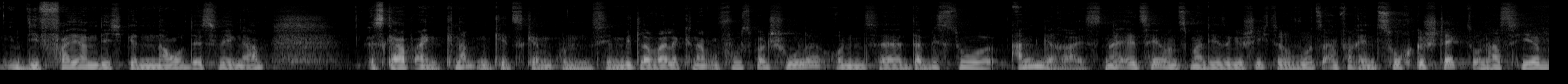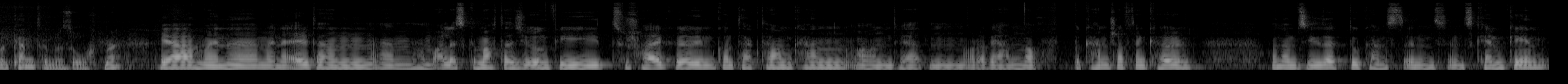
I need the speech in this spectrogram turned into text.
die feiern dich genau deswegen ab. Es gab ein Knappen-Kids-Camp und hier mittlerweile Knappen-Fußballschule und äh, da bist du angereist. Ne? Erzähl uns mal diese Geschichte. Du wurdest einfach in Zug gesteckt und hast hier Bekannte besucht. Ne? Ja, meine, meine Eltern ähm, haben alles gemacht, dass ich irgendwie zu Schalke den Kontakt haben kann. Und wir hatten, oder wir haben noch Bekanntschaft in Köln. Und haben sie gesagt, du kannst ins, ins Camp gehen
